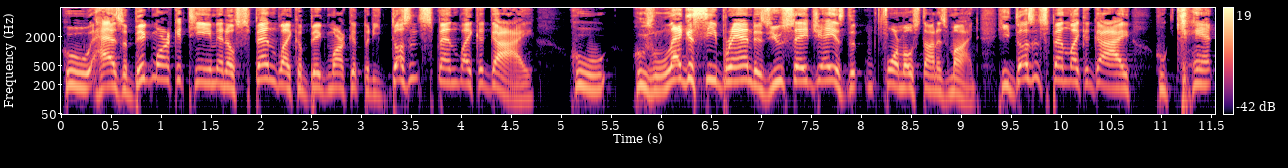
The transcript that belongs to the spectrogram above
who has a big market team and he'll spend like a big market, but he doesn't spend like a guy who whose legacy brand, as you say, Jay, is the foremost on his mind. He doesn't spend like a guy who can't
